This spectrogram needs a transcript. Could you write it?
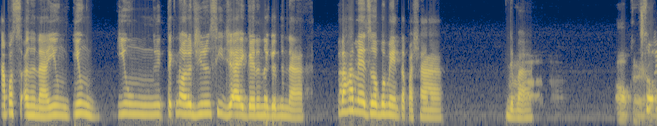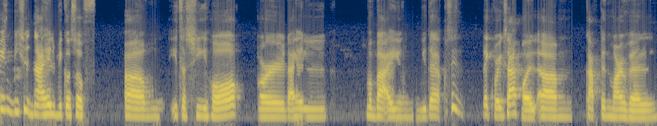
tapos ano na yung yung yung technology ng CGI ganun na ganun na. Baka medyo bumenta pa siya. 'Di ba? Okay. So hindi siya dahil because of um it's a She-Hulk or dahil babae yung bida kasi like for example, um Captain Marvel,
